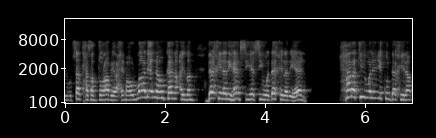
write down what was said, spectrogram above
الأستاذ حسن ترابي رحمه الله لأنه كان أيضا داخل رهان سياسي وداخل رهان حركي ولم يكن داخل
